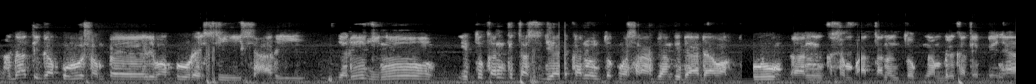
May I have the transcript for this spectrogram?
ada 30 sampai 50 resi sehari. Jadi gini, itu kan kita sediakan untuk masyarakat yang tidak ada waktu dan kesempatan untuk ngambil KTP-nya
